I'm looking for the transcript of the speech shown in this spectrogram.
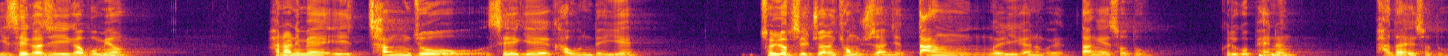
이 세 가지가 보면 하나님의 이 창조 세계 가운데에 전력 질주하는 경주자 이제 땅을 얘기하는 거예요. 땅에서도 그리고 배는 바다에서도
